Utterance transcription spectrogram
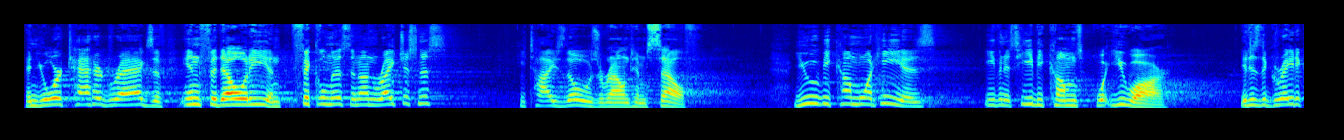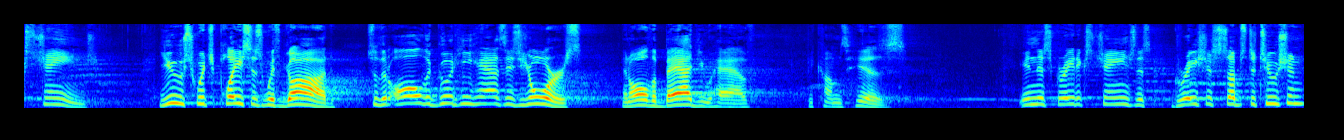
And your tattered rags of infidelity and fickleness and unrighteousness, he ties those around himself. You become what he is, even as he becomes what you are. It is the great exchange. You switch places with God so that all the good he has is yours, and all the bad you have becomes his. In this great exchange, this gracious substitution,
